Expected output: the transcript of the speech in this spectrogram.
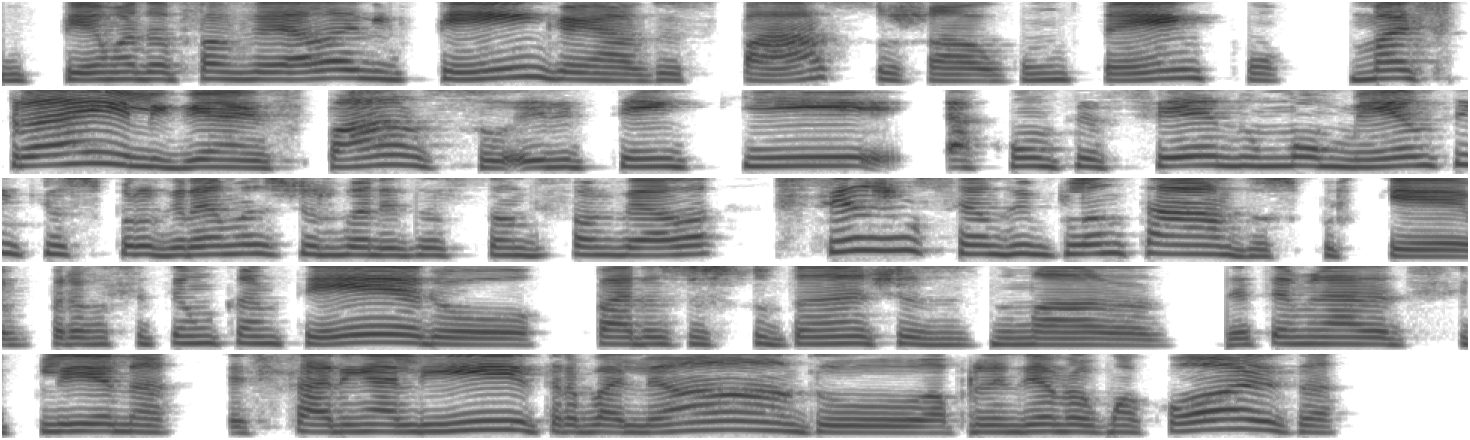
O tema da favela ele tem ganhado espaço já há algum tempo, mas para ele ganhar espaço, ele tem que acontecer no momento em que os programas de urbanização de favela estejam sendo implantados, porque para você ter um canteiro, para os estudantes numa determinada disciplina estarem ali trabalhando, aprendendo alguma coisa,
